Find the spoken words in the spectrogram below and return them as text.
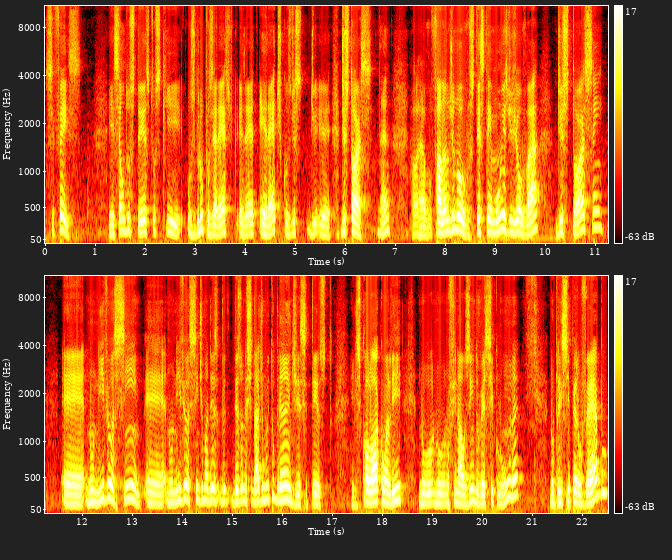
se fez. Esse é um dos textos que os grupos heréticos eh, distorcem. Né? Eh, falando de novo, os testemunhas de Jeová distorcem é, no nível assim, é, no nível assim de uma desonestidade muito grande esse texto. Eles colocam ali no, no, no, finalzinho do versículo 1, né? No princípio era o verbo,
